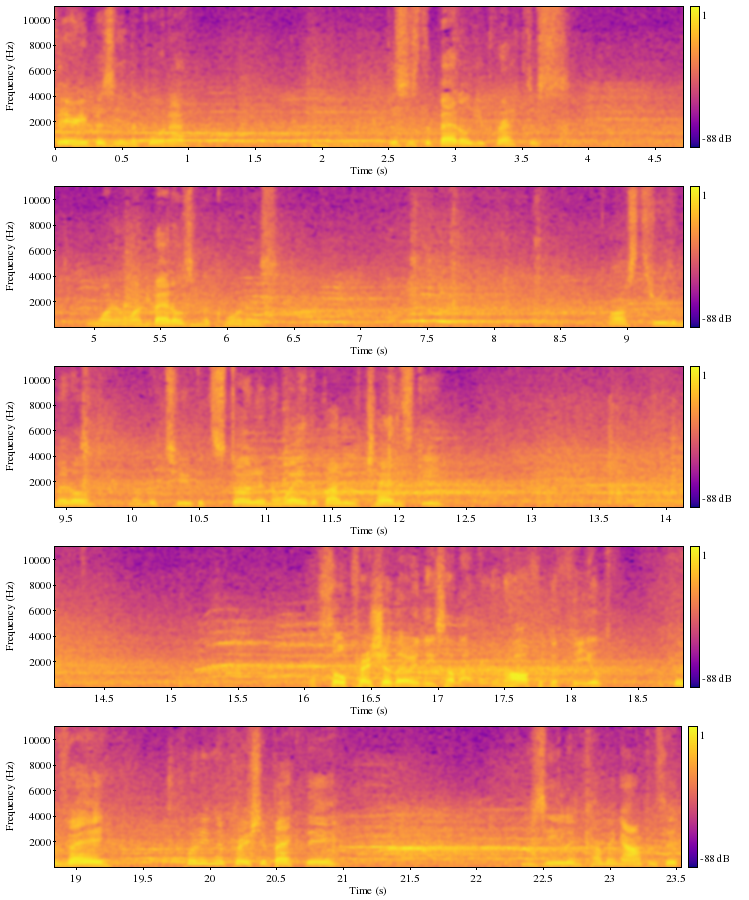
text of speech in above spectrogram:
very busy in the corner. This is the battle you practice. One-on-one battles in the corners. Pass through the middle, number two, but stolen away by Luchansky. Still pressure though in the South African half of the field. Purvey putting the pressure back there. New Zealand coming out with it.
